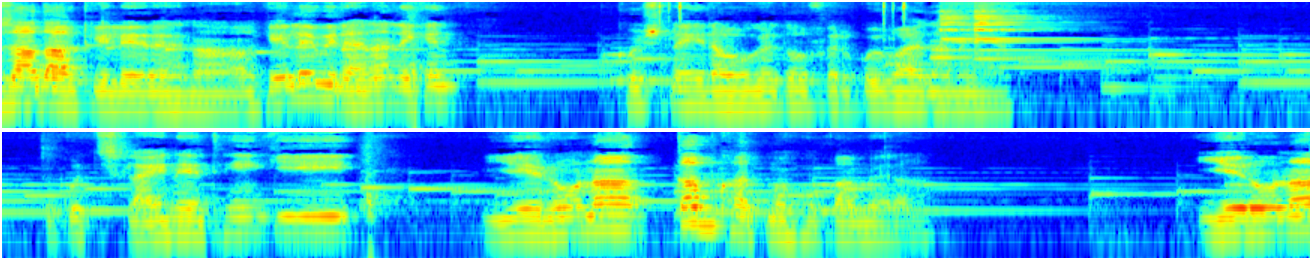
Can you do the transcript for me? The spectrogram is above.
ज़्यादा अकेले रहना, अकेले भी रहना, लेकिन खुश नहीं रहोगे तो फिर कोई फ़ायदा नहीं है। तो कुछ लाइनें थी कि ये रोना कब खत्म होगा मेरा? ये रोना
